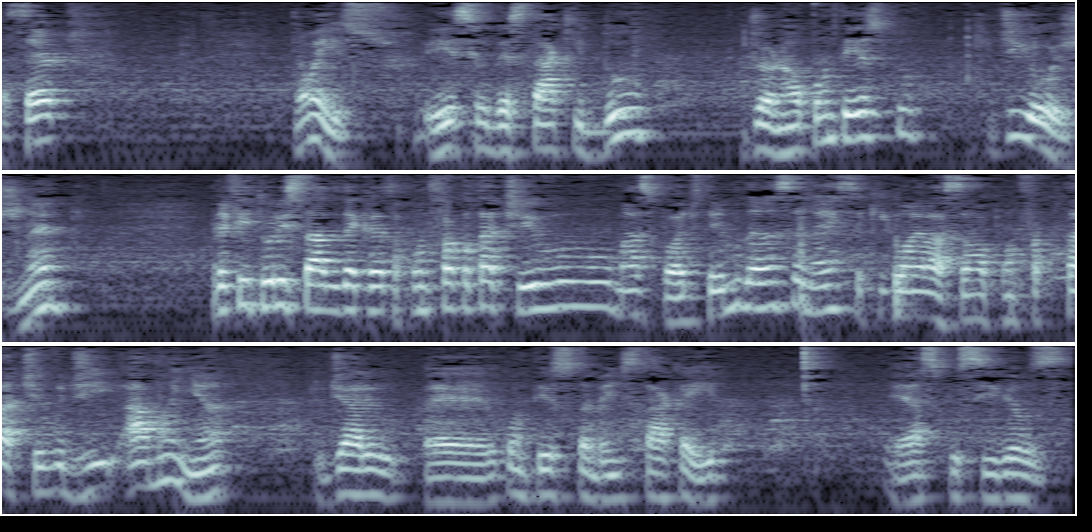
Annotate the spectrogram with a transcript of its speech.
Tá certo? Então é isso. Esse é o destaque do Jornal Contexto de hoje, né? Prefeitura e Estado decreta ponto facultativo, mas pode ter mudança, né? Isso aqui com relação ao ponto facultativo de amanhã. O Diário é, o Contexto também destaca aí é, as possíveis,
